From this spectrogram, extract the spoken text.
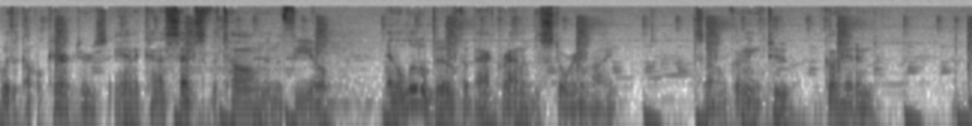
with a couple characters, and it kind of sets the tone and the feel and a little bit of the background of the storyline. So I'm going to go ahead and uh,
